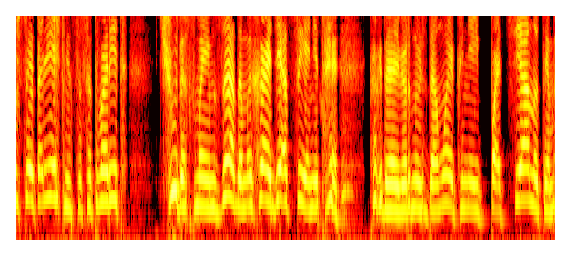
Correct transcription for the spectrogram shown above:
что эта лестница сотворит чудо с моим задом, и Хайди оценит, когда я вернусь домой к ней подтянутым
